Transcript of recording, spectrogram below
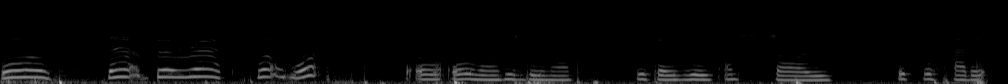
Boy, that barack. What? What? oh, oh no, he's very mad. This guy is very. I'm sorry. It's the habit.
